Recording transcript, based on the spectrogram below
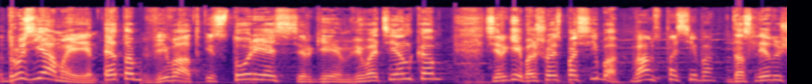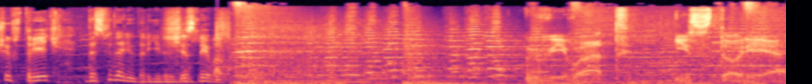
Друзья мои, это Виват История с Сергеем Виватенко. Сергей, большое спасибо. Вам спасибо. До следующих встреч. До свидания, дорогие друзья. Счастливо. Виват. История.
